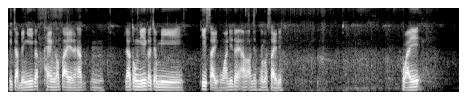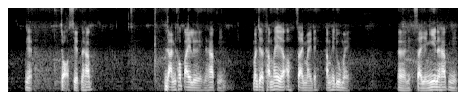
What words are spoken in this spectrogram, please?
หรือจับอย่างนี้ก็แทงเข้าไปนะครับอืมแล้วตรงนี้ก็จะมีที่ใส่หัวนี่ด้วยเอาเอาเนี่ยมาใส่ดิไว้เนี่ยเจาะเสร็จนะครับ ดันเข้าไปเลยนะครับนี่มันจะทำให้แล้วเอาใส่ใหม่ได้ทำให้ดูใหม่เออเนี่ยใส่อย่างนี้นะครับนี่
